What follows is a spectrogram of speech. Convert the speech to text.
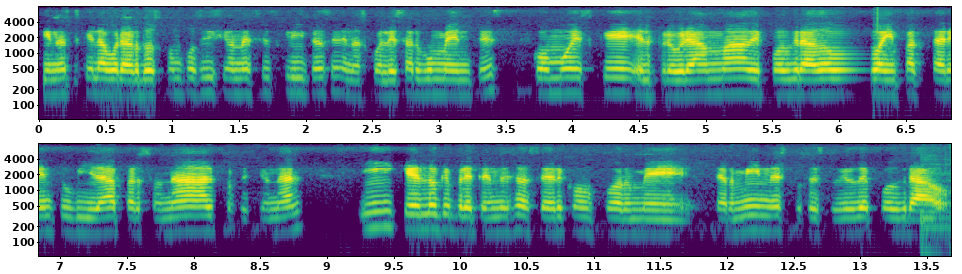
Tienes que elaborar dos composiciones escritas en las cuales argumentes cómo es que el programa de posgrado va a impactar en tu vida personal, profesional y qué es lo que pretendes hacer conforme termines tus estudios de posgrado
